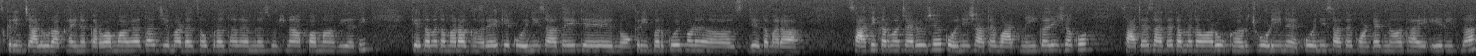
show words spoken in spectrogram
સ્ક્રીન ચાલુ રાખાઈને કરવામાં આવ્યા હતા. જે માટે સૌપ્રથમ એમને સૂચના આપવામાં આવી હતી કે તમે તમારા ઘરે કે કોઈની સાથે કે નોકરી પર કોઈ પણ જે તમારા સાથી કર્મચારીઓ છે કોઈની સાથે વાત નહીં કરી શકો. સાથે સાથે તમે તમારું ઘર છોડીને કોઈની સાથે કોન્ટેક્ટ ન થાય એ રીતના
